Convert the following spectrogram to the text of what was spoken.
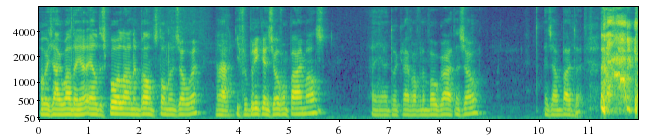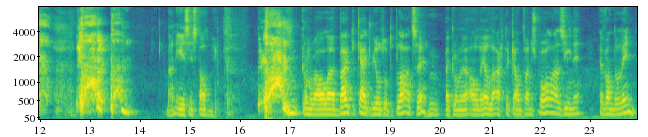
Maar we zagen wel dat heel de spoorlaan in brand stond en zo, hè. Ja. Die fabriek en zo van Paaimans. En ja, drukkerij van een Bogaert en zo. Dan zijn we buiten. maar in eerste instantie konden we al eh, buiten kijken bij ons op de plaats. Hè. Hm. Wij konden al de hele achterkant van de spoorlaan zien hè. en van de lint.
